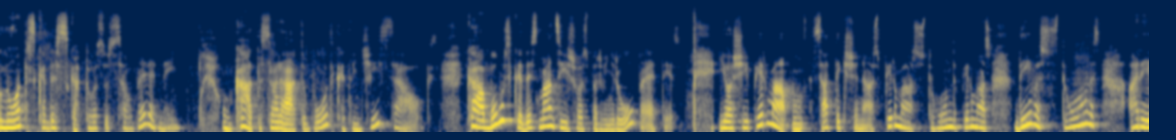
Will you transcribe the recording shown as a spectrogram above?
un otrs, kad es skatos uz savu bērniņu. Un kā tas varētu būt, kad viņš izaugs? Kā būs, kad es mācīšos par viņu rūpēties? Jo šī pirmā mm, satikšanās, pirmā stunda, pirmās divas stundas arī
